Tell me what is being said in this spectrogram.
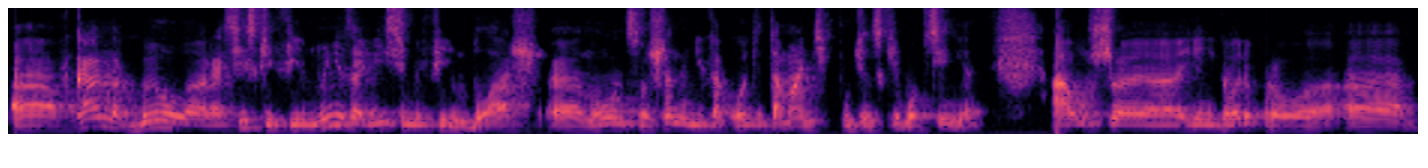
А в Каннах был российский фильм, ну, независимый фильм «Блаш», но он совершенно не какой-то там антипутинский, вовсе нет. А уж я не говорю про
